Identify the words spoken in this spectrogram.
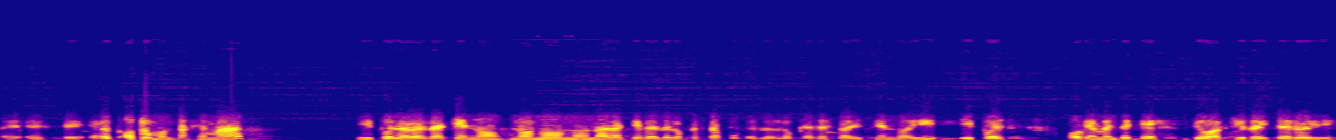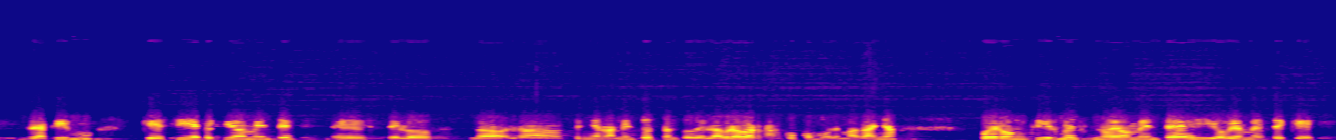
eh, este otro montaje más y pues la verdad que no no no no nada que ver de lo que está lo que él está diciendo ahí y pues obviamente que yo aquí reitero y reafirmo que sí efectivamente este los los señalamientos tanto de Laura Barranco como de Magaña fueron firmes nuevamente y obviamente que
